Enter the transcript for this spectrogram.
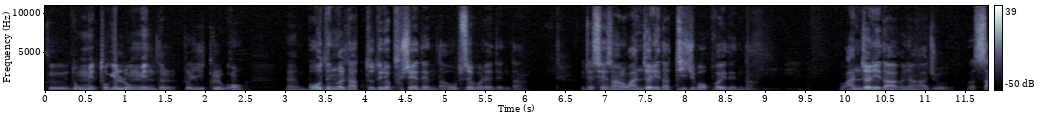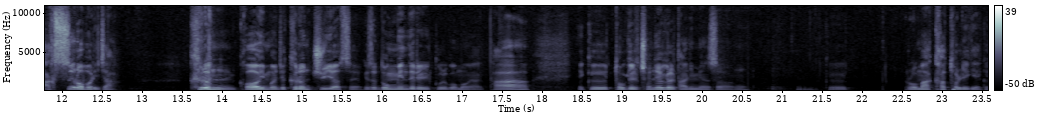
그 농민 독일 농민들을 이끌고 예, 모든 걸 다 두드려 부셔야 된다, 없애버려야 된다. 이제 세상을 완전히 다 뒤집어 엎어야 된다. 완전히 다 그냥 아주 싹 쓸어버리자. 그런 거의 뭐 이제 그런 주의였어요. 그래서 농민들을 이끌고 뭐 다 그 독일 전역을 다니면서 응? 그 로마 카톨릭의 그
